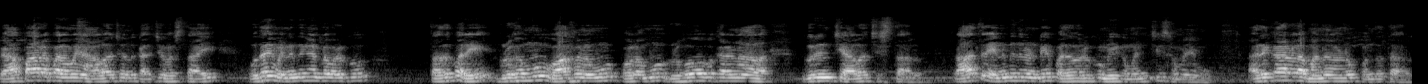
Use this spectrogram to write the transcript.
వ్యాపారపరమైన ఆలోచనలు కలిసి వస్తాయి. ఉదయం ఎనిమిది గంటల వరకు తదుపరి గృహము వాహనము పొలము గృహోపకరణాల గురించి ఆలోచిస్తారు. రాత్రి ఎనిమిది నుండి పది వరకు మీకు మంచి సమయము. అధికారుల మన్ననను పొందుతారు.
